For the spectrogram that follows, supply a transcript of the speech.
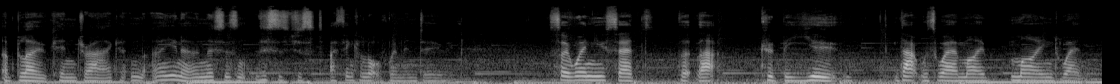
a bloke in drag, and uh, you know, and this isn't this is just I think a lot of women do. So when you said that that could be you, that was where my mind went.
